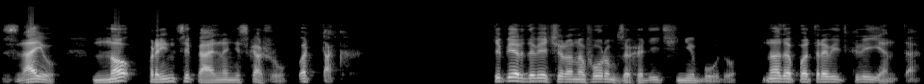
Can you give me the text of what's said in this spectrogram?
Знаю, но принципиально не скажу. Вот так. Теперь до вечера на форум заходить не буду. Надо потравить клиента.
